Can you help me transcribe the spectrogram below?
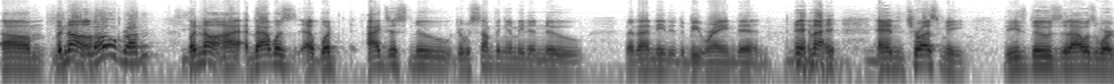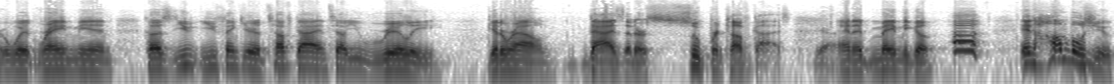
Um, but Keep no, low, brother. Keep but no, low. I that was uh, what I just knew. There was something in me that knew that I needed to be reined in, and I and trust me, these dudes that I was working with reined me in because you you think you're a tough guy until you really get around guys that are super tough guys. Yeah. And it made me go ah. It humbles you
